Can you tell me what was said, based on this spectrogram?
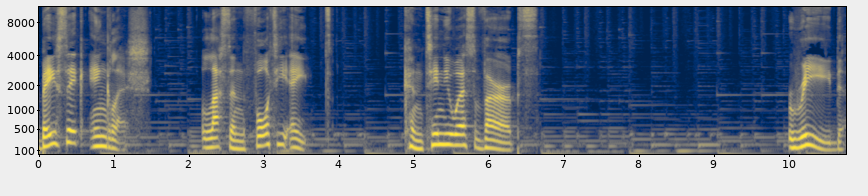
Basic English Lesson 48 Continuous Verbs. Read.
